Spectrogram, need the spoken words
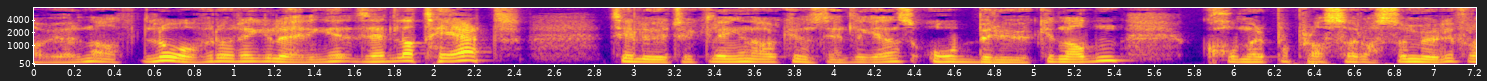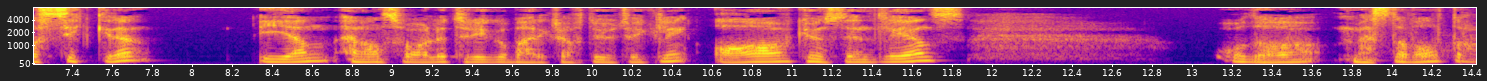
avgjørende at lover og reguleringer relatert til utviklingen av kunstig intelligens og bruken av den kommer på plass så raskt som mulig for å sikre igjen en ansvarlig, trygg og bærekraftig utvikling av kunstig intelligens, og da mest av alt, da,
